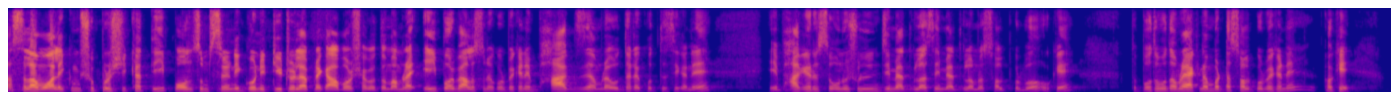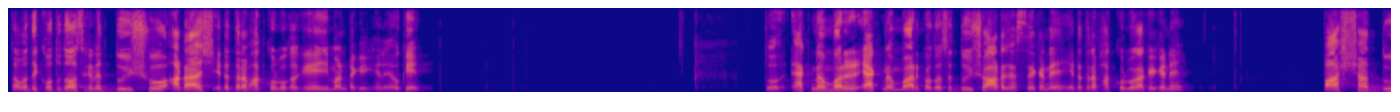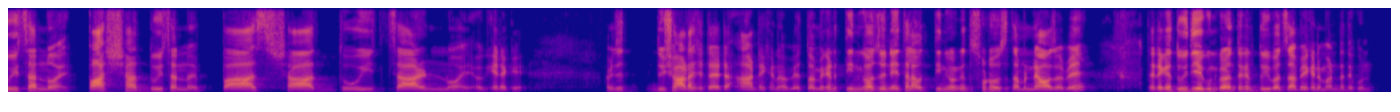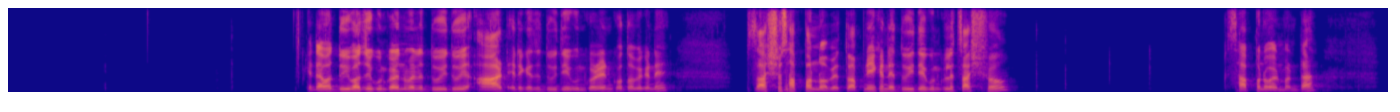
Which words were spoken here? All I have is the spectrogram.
আসসালামু আলাইকুম সুপ্রশিক্ষার্থী পঞ্চম শ্রেণি গণিত টিউটোরিয়ালে আপনাকে আবার স্বাগতম। আমরা এই পর্বে আলোচনা করব এখানে ভাগ যে আমরা অধ্যায়টা করতেছি এখানে। এই ভাগের হচ্ছে অনুশীলন যে ম্যাথগুলো আছে, এই ম্যাথগুলো আমরা সলভ করব, ওকে? তো প্রথমত আমরা এক নম্বরটা সলভ করব এখানে, ওকে? তো আমাদের কত দেওয়া আছে এখানে? দুইশো আঠাশ। এটা দ্বারা ভাগ করব কাকে? এই মানটাকে এখানে, ওকে? তো এক নাম্বারের এক নাম্বার, কত আছে? দুইশো আঠাশ আছে এখানে। এটা দ্বারা ভাগ করব কাকে এখানে? পাঁচ সাত দুই চার নয়, পাঁচ সাত দুই চার নয়, পাঁচ সাত দুই চার নয়। এটাকে। আমি যে দুইশো আঠাশ এটা এটা আট এখানে হবে। তো আমি এখানে তিন ঘর যদি নেই, তাহলে আমাদের তিন ঘর কিন্তু ছোট হচ্ছে, তার মানে নেওয়া যাবে। তো এটাকে দুই দিয়ে গুণ করেন, তো এখানে দুইবার যাবে এখানে মানটা, দেখুন। এটা আবার দুই বাজে গুণ করেন মানে দুই দুই, আট, এটাকে যদি দুই দিয়ে গুণ করেন, কত হবে এখানে? চারশো ছাপ্পান্ন হবে। তো আপনি এখানে দুই দিয়ে গুণ করলে চারশো ছাপ্পান্ন হবে মানটা।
